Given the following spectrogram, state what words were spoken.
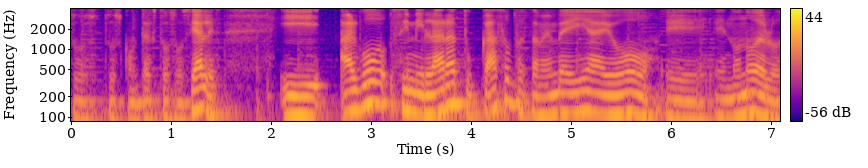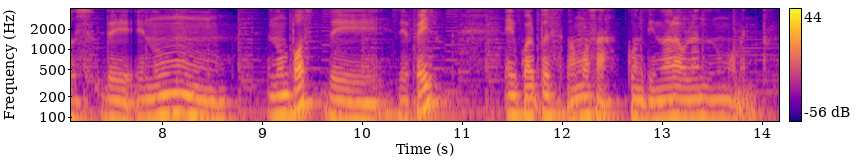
tus, tus, contextos sociales. Y algo similar a tu caso, pues también veía yo eh, en uno de los, de, en, un, en un post de, de Facebook, el cual pues vamos a continuar hablando en un momento.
